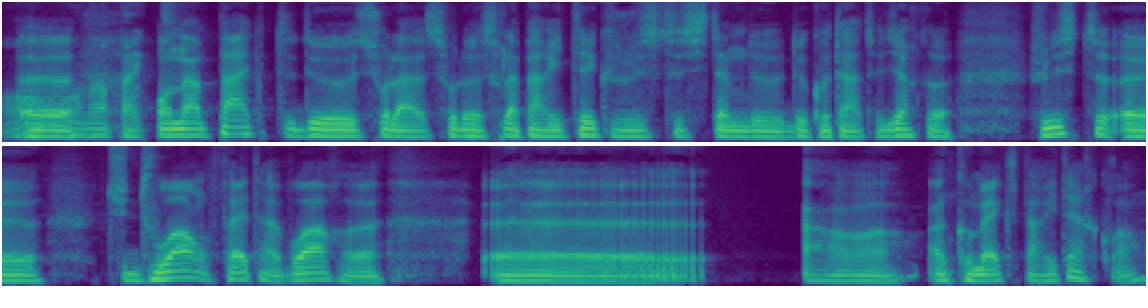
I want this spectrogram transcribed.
en, euh, en, impact. en impact de sur la sur le sur la parité que juste ce système de, de quotas. C'est-à-dire que juste euh, tu dois en fait avoir euh, un, un comex paritaire quoi.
